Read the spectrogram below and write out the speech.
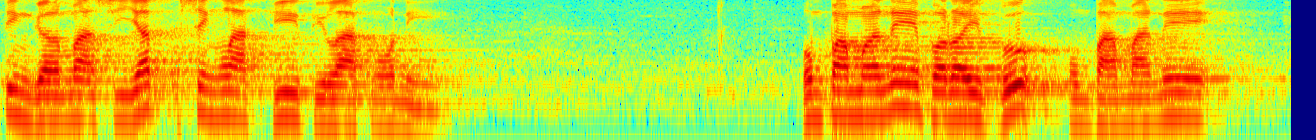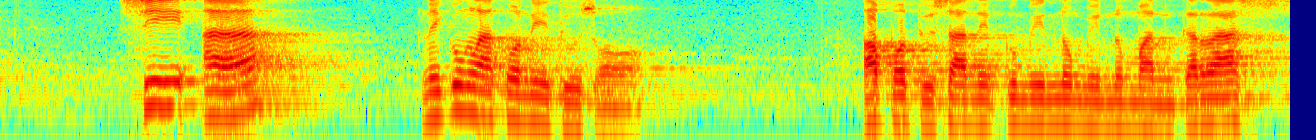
tinggal maksiat sing lagi dilakoni. Umpamane para ibu umpamane si A niku nglakoni dosa. Apa dosa niku minum minuman keras?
